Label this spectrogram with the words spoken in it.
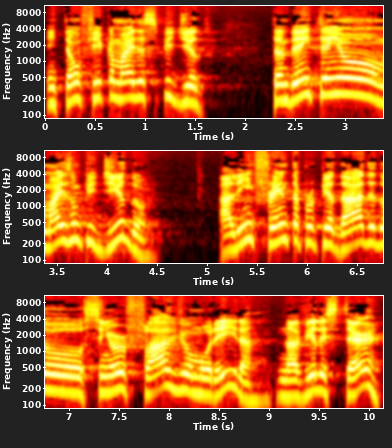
então fica mais esse pedido. Também tenho mais um pedido Ali em frente à propriedade do senhor Flávio Moreira, na Vila Ester,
